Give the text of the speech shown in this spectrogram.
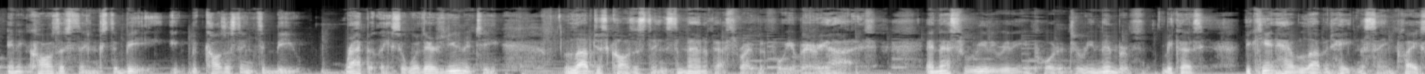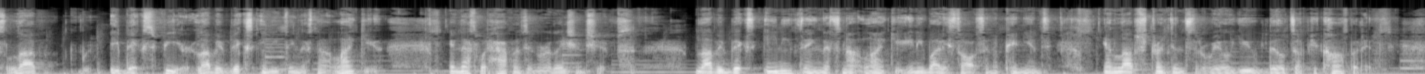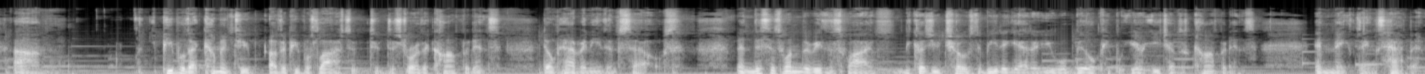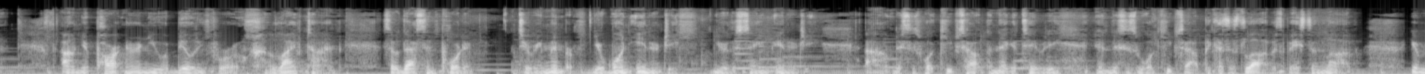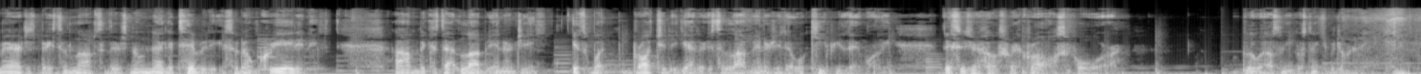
and it causes things to be. It causes things to be rapidly. So where there's unity, love just causes things to manifest right before your very eyes. And that's really, really important to remember because you can't have love and hate in the same place. Love evicts fear. Love evicts anything that's not like you. And that's what happens in relationships. Love evicts anything that's not like you, anybody's thoughts and opinions. And love strengthens the real you, builds up your confidence. Um, people that come into other people's lives to, to destroy their confidence don't have any themselves. And this is one of the reasons why, because you chose to be together, you will build people your each other's confidence and make things happen. Um, your partner and you are building for a lifetime. So that's important to remember. You're one energy. You're the same energy. Um, this is what keeps out the negativity, and this is what keeps out because it's love. It's based in love. Your marriage is based in love, so there's no negativity, so don't create any. Um, because that love energy is what brought you together. It's the love energy that will keep you that way. This is your host, Rick Rawls, for Blue Whales and Eagles. Thank you for joining me.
